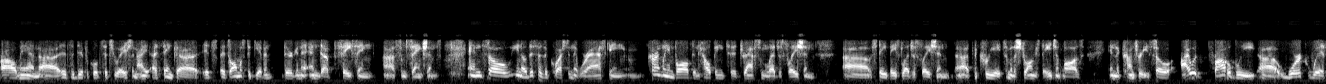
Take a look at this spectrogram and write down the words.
Oh man, uh, it's a difficult situation. I, I think uh, it's it's almost a given they're going to end up facing uh, some sanctions, and so you know this is a question that we're asking. Currently involved in helping to draft some legislation, uh, state-based legislation uh, to create some of the strongest agent laws in the country. So I would probably uh, work with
